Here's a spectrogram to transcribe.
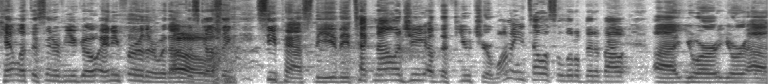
can't let this interview go any further without Oh. discussing CPaaS, the the technology of the future. Why don't you tell us a little bit about uh, your your uh,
